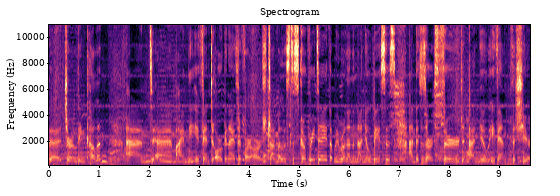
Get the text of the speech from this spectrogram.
uh, Geraldine Cullen and um, I'm the event organiser for our Stranmillis Discovery Day that we run on an annual basis and this is our third annual event this year.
